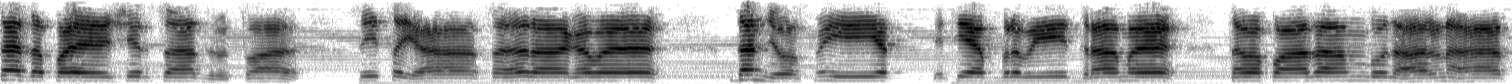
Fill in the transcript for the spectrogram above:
तदपय शिरसा धृत्वा सीतया सह राघव। धन्योऽस्मि इति अब्रवीद् राम तव पादाम्बुधारणात्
